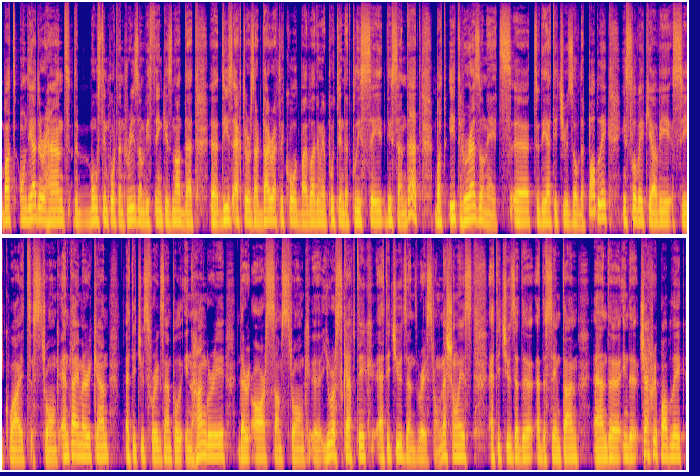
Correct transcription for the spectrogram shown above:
But on the other hand, the most important reason we think is not that uh, these actors are directly called by Vladimir Putin that please say this and that, but it resonates uh, to the attitudes of the public. In Slovakia, we see quite strong anti-American attitudes. For example, in Hungary, there are some strong uh, Eurosceptic attitudes and very strong nationalist attitudes at the at the same time. And uh, in the Czech Republic,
